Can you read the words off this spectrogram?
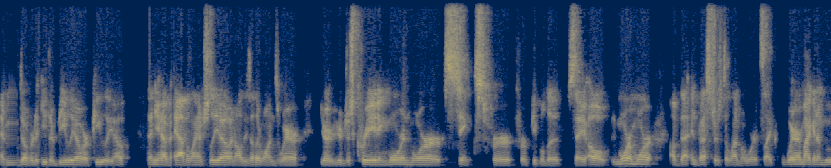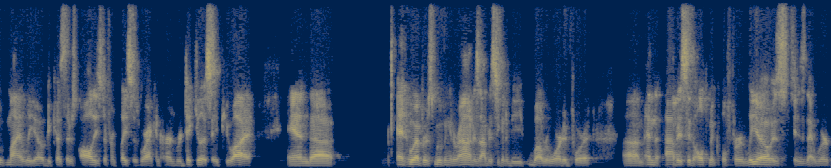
and moved over to either bLEO or P Leo. Then you have Avalanche Leo and all these other ones where you're you're just creating more and more sinks for for people to say, oh, more and more of that investor's dilemma where it's like, where am I going to move my Leo? Because there's all these different places where I can earn ridiculous APY, and uh, and whoever's moving it around is obviously going to be well rewarded for it. Um, and obviously, the ultimate goal for Leo is is that we're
